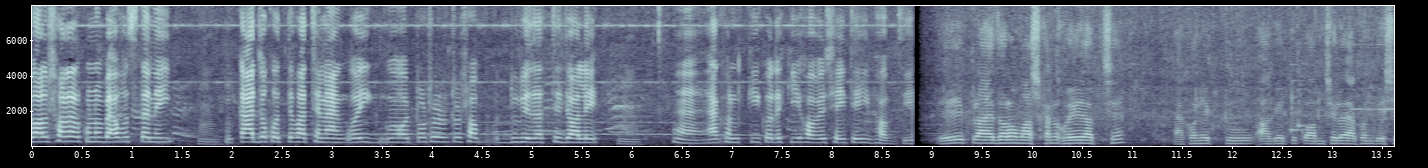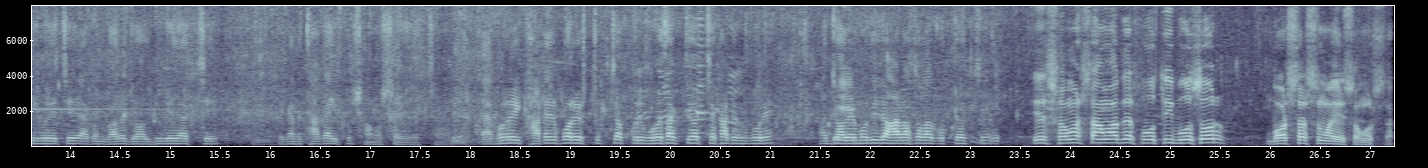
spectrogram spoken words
জল সরার কোনো ব্যবস্থা নেই। কাজও করতে পারছে না। ওই টোটো টোটো সব ডুবে যাচ্ছে জলে। হ্যাঁ এখন কি করে কি হবে সেইটাই ভাবছি। এই প্রায় ধরো মাসখানেক হয়ে যাচ্ছে। এখন একটু আগে একটু কম ছিল এখন বেশি হয়েছে। এখন ঘরে জল ঢুকে যাচ্ছে। এখানে থাকাই খুব সমস্যা হয়ে যাচ্ছে আমাদের। এখন এই খাটের পরে চুপচাপ করে বসে থাকতে হচ্ছে খাটের উপরে। আর জলের মধ্যে দিয়ে হাঁটাচলা করতে হচ্ছে। এর সমস্যা আমাদের প্রতি বছর বর্ষার সময় এর সমস্যা,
